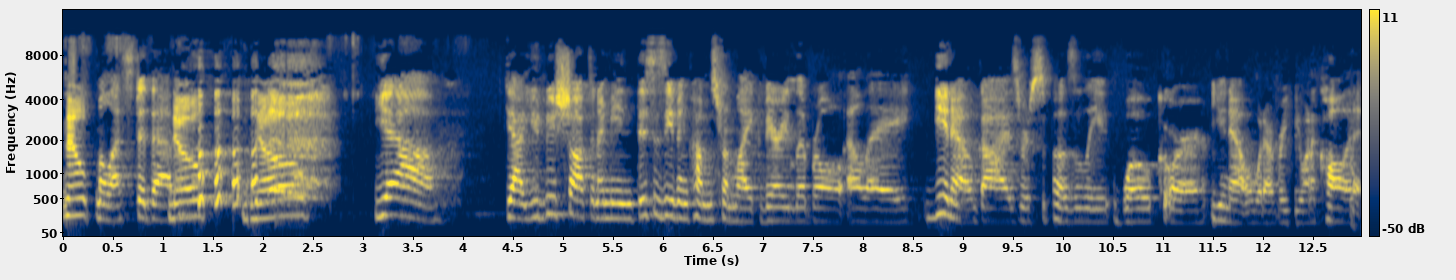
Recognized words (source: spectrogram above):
nope. molested them. No, no. yeah, yeah, you'd be shocked. And I mean, this is even comes from like very liberal LA, you know, guys who are supposedly woke or, you know, whatever you want to call it.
